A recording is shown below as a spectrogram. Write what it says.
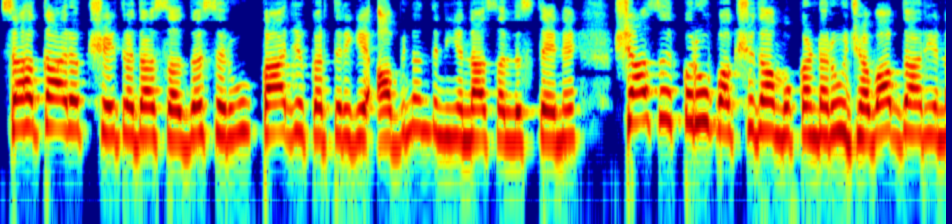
ಸಹಕಾರ ಕ್ಷೇತ್ರದ ಸದಸ್ಯರು ಕಾರ್ಯಕರ್ತರಿಗೆ ಅಭಿನಂದನೆಯನ್ನ ಸಲ್ಲಿಸುತ್ತೇನೆ ಶಾಸಕರು, ಪಕ್ಷದ ಮುಖಂಡರು ಜವಾಬ್ದಾರಿಯನ್ನ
